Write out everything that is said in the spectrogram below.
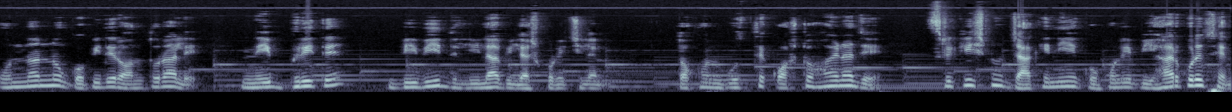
অন্যান্য গোপীদের অন্তরালে নিভৃতে বিবিধ লীলা বিলাস করেছিলেন। তখন বুঝতে কষ্ট হয় না যে শ্রীকৃষ্ণ যাকে নিয়ে গোপনে বিহার করেছেন,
